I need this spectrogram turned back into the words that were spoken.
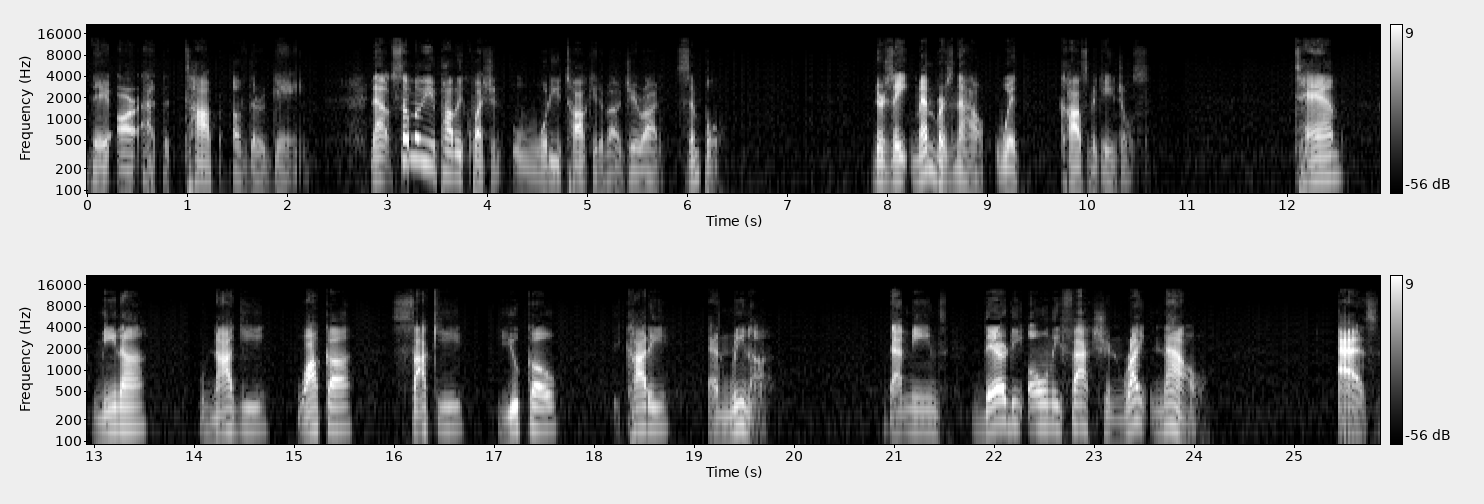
They are at the top of their game. Now, some of you probably question, what are you talking about, J Rod? Simple. There's eight members now with Cosmic Angels. Tam, Mina, Unagi, Waka, Saki, Yuko, Hikari, and Rina. That means they're the only faction right now as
